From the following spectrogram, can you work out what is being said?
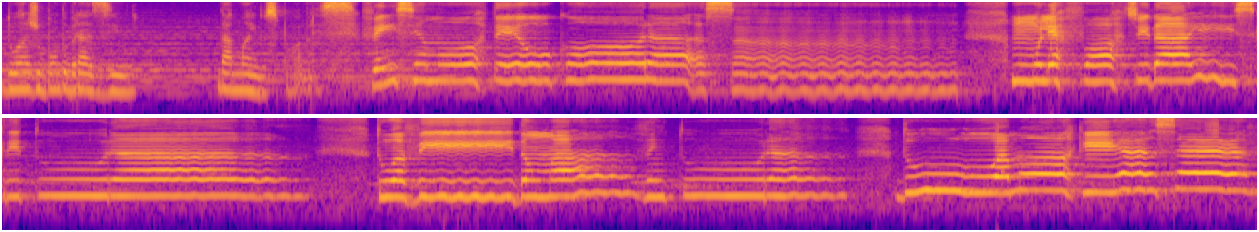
do anjo bom do Brasil, da mãe dos pobres. Fez-se amor teu coração, mulher forte da escritura, tua vida uma aventura. Do amor que é servir,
